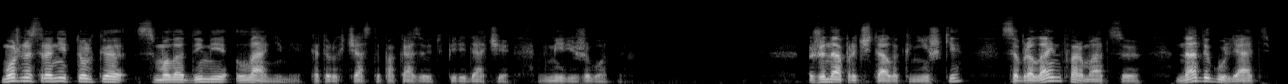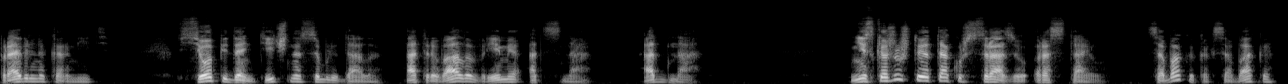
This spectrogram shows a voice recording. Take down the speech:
Можно сравнить только с молодыми ланями, которых часто показывают в передаче «В мире животных». Жена прочитала книжки, собрала информацию, надо гулять, правильно кормить. Все педантично соблюдала, отрывала время от сна. Одна. Не скажу, что я так уж сразу растаял. Собака как собака.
